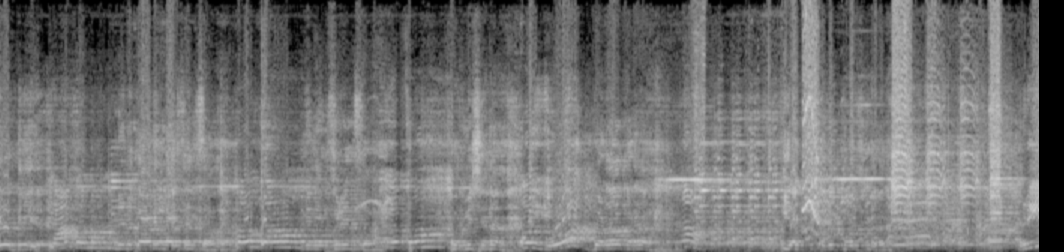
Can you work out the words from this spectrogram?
ಏ ಬಿಎ ನಿನ್ನ ಗಾಡಿ ಲೈಸೆನ್ಸ್. ಹೌದಾ? ನಿನ್ನ ಇನ್ಶೂರೆನ್ಸ್ ಪರ್ಮಿಷನ್ ಅಯ್ಯೋ. ಬಡ ಬಡ. ತಗೋ ರೀ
